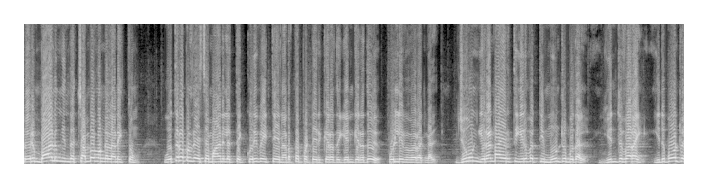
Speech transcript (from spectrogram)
பெரும்பாலும் இந்த சம்பவங்கள் அனைத்தும் உத்தரப்பிரதேச மாநிலத்தை குறிவைத்தே நடத்தப்பட்டிருக்கிறது என்கிறது புள்ளி விவரங்கள். ஜூன் இரண்டாயிரத்தி இருபத்தி மூன்று முதல் இன்று வரை இதுபோன்ற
